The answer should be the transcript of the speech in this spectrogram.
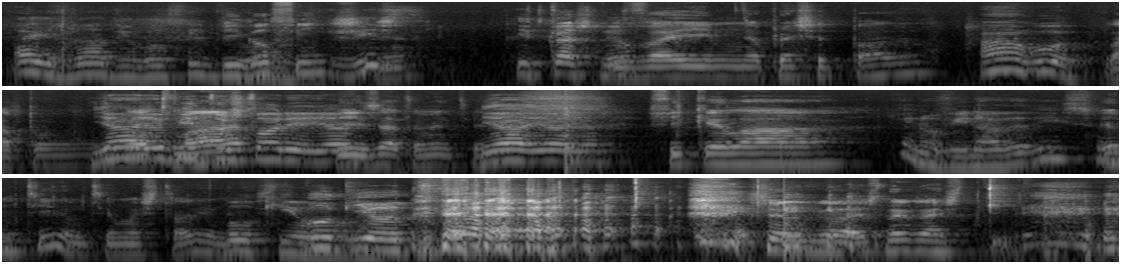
Ah, é verdade, vi o golfinho. Vi golfinhos. Viste? e tocaste é. nele? Levei a prancha de paddle Ah, boa. lá para o Ya, alto eu vi a tua mar. história, ya. Exatamente. Ya, ya, ya. Fiquei lá. Eu não vi nada disso. Eu meti, eu meti uma história. Bloqueou. Bloqueou-te. não gosto, não gosto de ti.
